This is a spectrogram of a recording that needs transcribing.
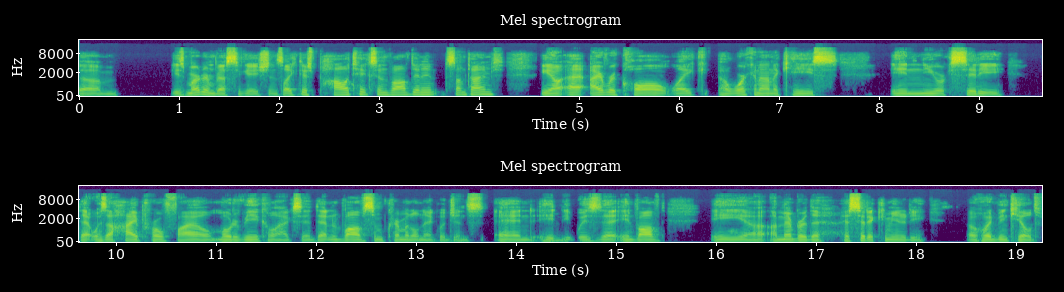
um, these murder investigations. Like there's politics involved in it sometimes. You know, I, I recall like uh, working on a case in New York City that was a high profile motor vehicle accident that involved some criminal negligence and it, mm-hmm. it was uh, involved a uh, a member of the Hasidic community uh, who had been killed,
